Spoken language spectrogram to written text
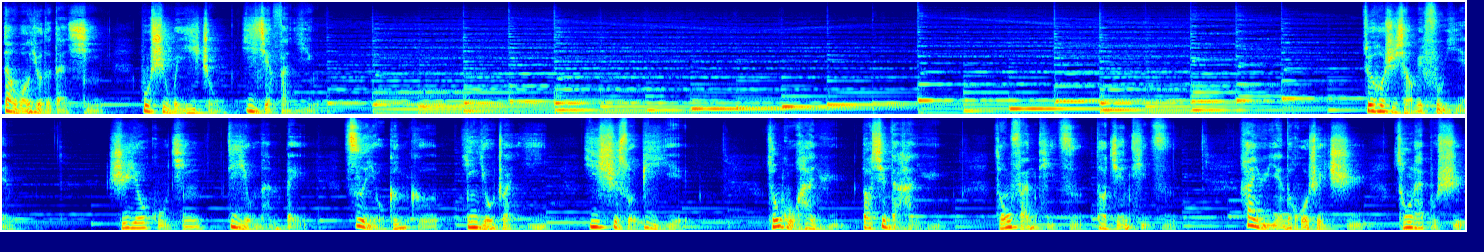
但网友的担心不失为一种意见反映。最后是小薇复言：“时有古今，地有南北，字有更革，音有转移，依势所必也。从古汉语到现代汉语，从繁体字到简体字，汉语言的活水池从来不是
